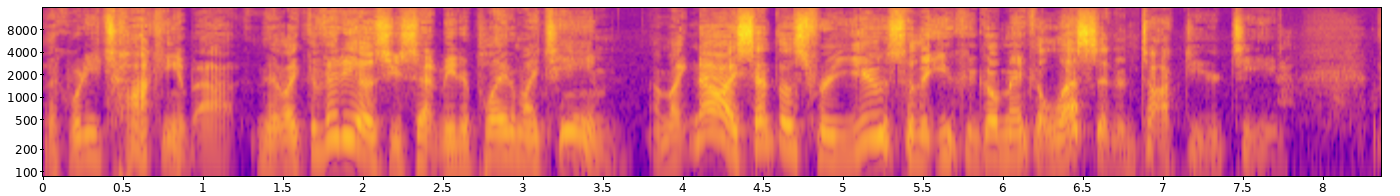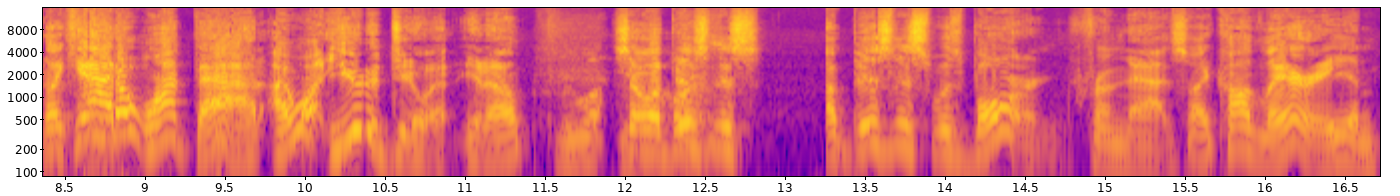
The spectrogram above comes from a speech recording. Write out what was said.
Like, what are you talking about? And they're like, The videos you sent me to play to my team. I'm like, No, I sent those for you so that you could go make a lesson and talk to your team. like, yeah, I don't want that. I want you to do it, you know? Want, so yeah, a business a business was born from that. So I called Larry and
